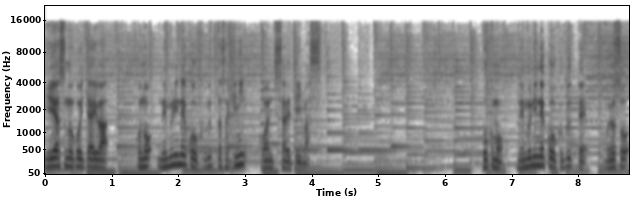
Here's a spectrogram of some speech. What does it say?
家康のご遺体はこの眠り猫をくぐった先にご安置されています。僕も眠り猫をくぐっておよそ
